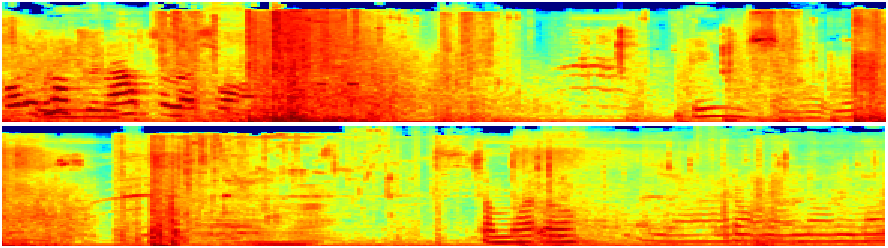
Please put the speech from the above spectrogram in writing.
Well, there's What no are you gonna- traps in this one. Pain is somewhat low. Somewhat low. I don't really know anymore.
